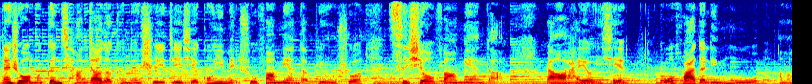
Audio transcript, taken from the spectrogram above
但是我们更强调的可能是这些工艺美术方面的，比如说刺绣方面的，然后还有一些国画的临摹啊。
